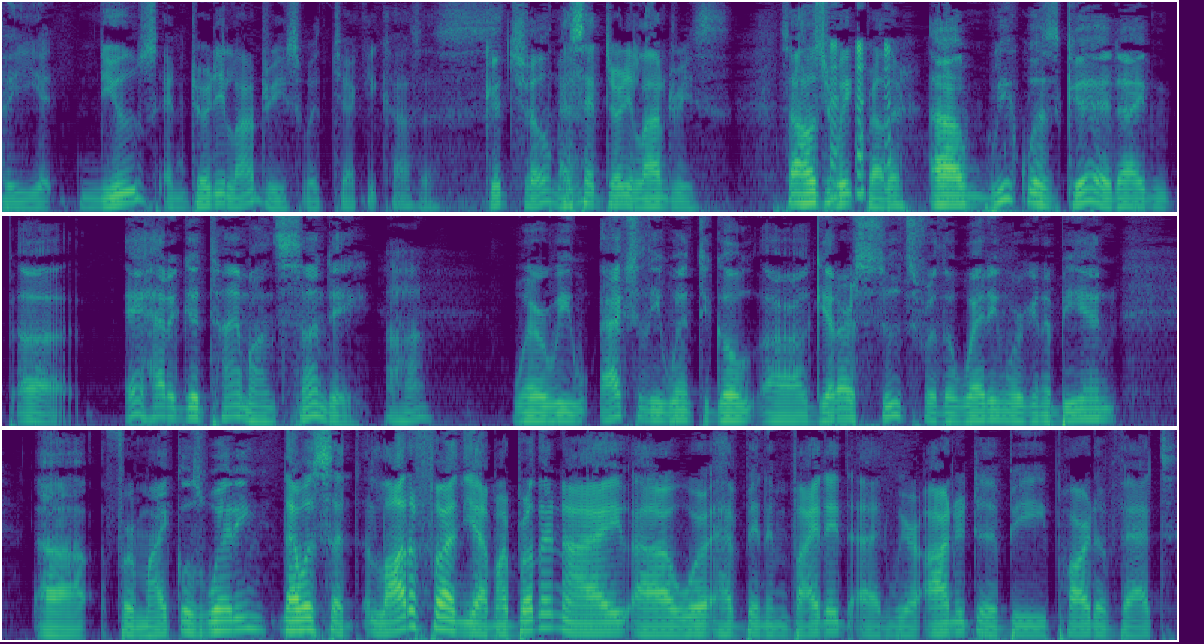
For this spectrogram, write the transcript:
the news and dirty laundries with Jackie Casas. Good show, man. I said dirty laundries. So how's your week, brother? uh, week was good. I uh, I had a good time on Sunday. Uh huh. Where we actually went to go uh, get our suits for the wedding we're going to be in uh, for Michael's wedding. That was a, a lot of fun. Yeah, my brother and I uh, were have been invited, and we are honored to be part of that.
